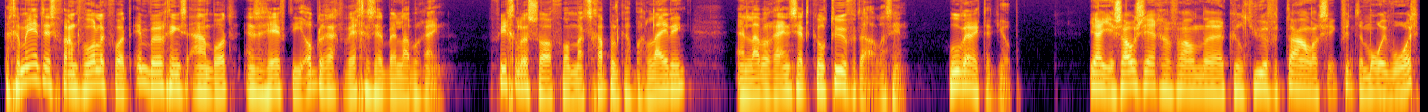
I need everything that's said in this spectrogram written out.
De gemeente is verantwoordelijk voor het inburgeringsaanbod en ze heeft die opdracht weggezet bij Laborijn. Vigelus zorgt voor maatschappelijke begeleiding en Laborijn zet cultuurvertalers in. Hoe werkt dat, Job? Ja, je zou zeggen van eh, cultuurvertalers, ik vind het een momooi woord.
